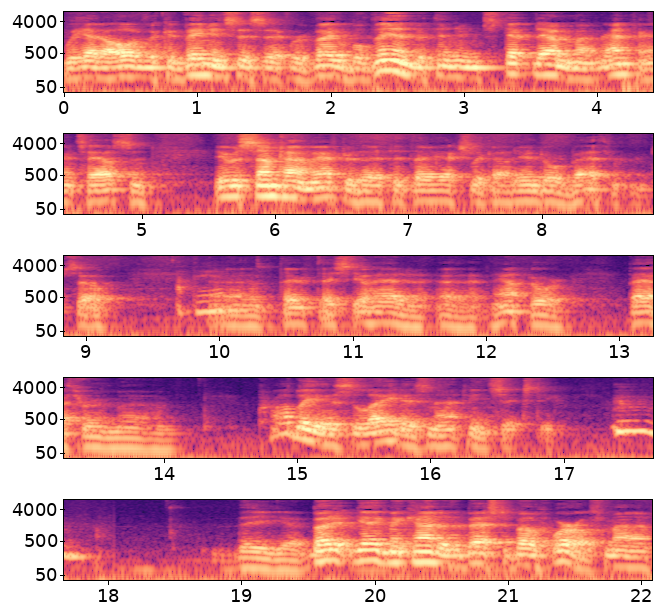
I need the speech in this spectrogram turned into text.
we had all of the conveniences that were available then, but then we stepped down to my grandparents' house, and it was sometime after that that they actually got indoor bathrooms. So uh, they, they still had a, a, an outdoor bathroom uh, probably as late as 1960. Mm. The, uh, but it gave me kind of the best of both worlds. My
